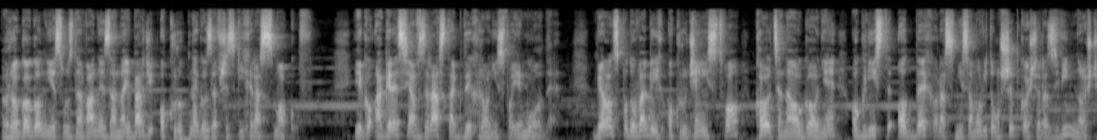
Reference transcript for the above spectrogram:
Rogogon jest uznawany za najbardziej okrutnego ze wszystkich ras smoków. Jego agresja wzrasta, gdy chroni swoje młode. Biorąc pod uwagę ich okrucieństwo, kolce na ogonie, ognisty oddech oraz niesamowitą szybkość oraz zwinność,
